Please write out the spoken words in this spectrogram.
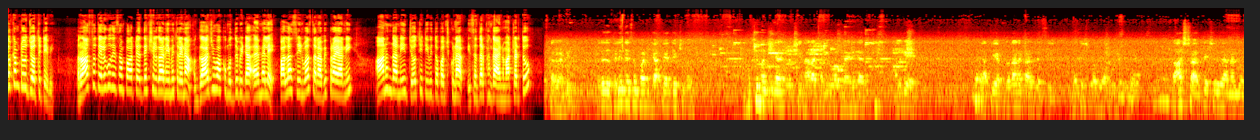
వెల్కమ్ టు జ్యోతి టీవీ. రాష్ట్ర తెలుగుదేశం పార్టీ అధ్యక్షులుగా నియమితులైన గాజువాకు ముద్దుబిడ్డ ఎమ్మెల్యే పల్లా శ్రీనివాస్ తన అభిప్రాయాన్ని ఆనందాన్ని జ్యోతి టీవీతో పంచుకున్నారు. ఈ సందర్భంగా ఆయన మాట్లాడుతూ ఈరోజు తెలుగుదేశం పార్టీ జాతీయ అధ్యక్షుడు ముఖ్యమంత్రి గారి నారా చంద్రబాబు నాయుడు గారు అలాగే జాతీయ ప్రధాన కార్యదర్శి లోకేష్ బాబు గారు రాష్ట్ర అధ్యక్షుడిగా నన్ను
